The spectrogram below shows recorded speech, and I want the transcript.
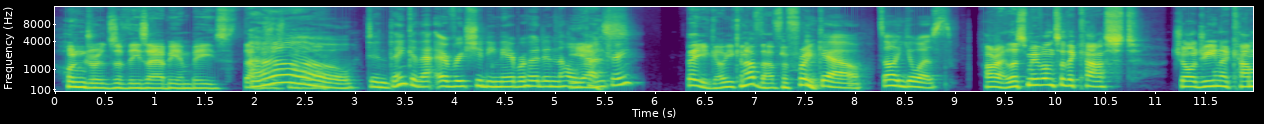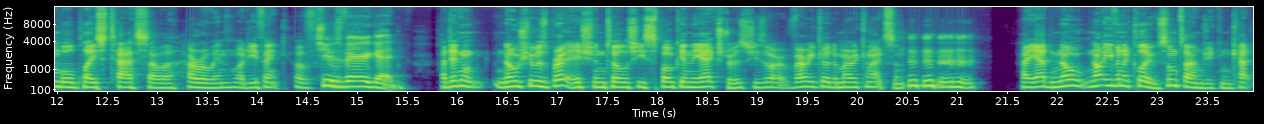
hundreds of these Airbnbs. That oh, didn't think of that. Every shitty neighborhood in the whole Yes. country. There you go. You can have that for free. There you go. It's all yours. All right, let's move on to the cast. Georgina Campbell plays Tess, our heroine. What do you think of? She was very good. I didn't know she was British until she spoke in the extras. She's got a very good American accent. I had no, not even a clue. Sometimes you can catch,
